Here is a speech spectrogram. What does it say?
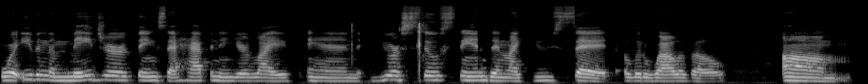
or even the major things that happen in your life and you're still standing like you said a little while ago um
